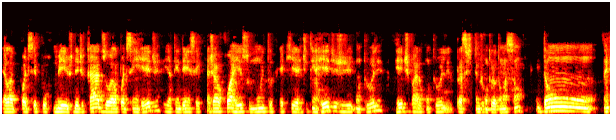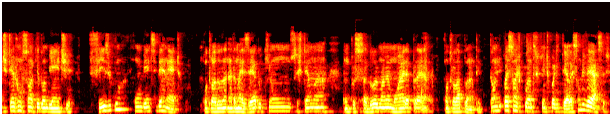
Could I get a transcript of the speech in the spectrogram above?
ela pode ser por meios dedicados ou ela pode ser em rede, e a tendência já ocorre isso muito, é que a gente tenha redes de controle, redes para o controle, para sistemas de controle e automação. Então, a gente tem a junção aqui do ambiente físico com o ambiente cibernético. Controlador nada mais é do que um sistema, um processador, uma memória para controlar a planta. Então, quais são as plantas que a gente pode ter? Elas são diversas.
